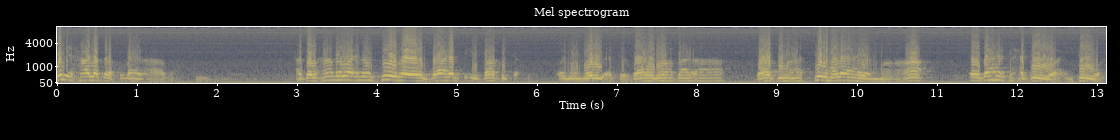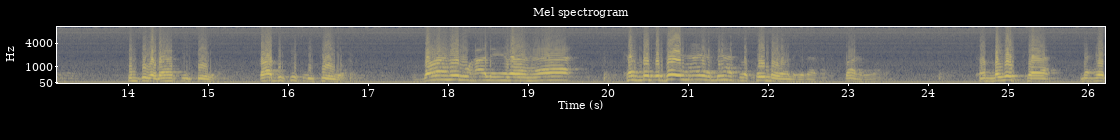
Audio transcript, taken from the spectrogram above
bilixaalataas ku daahir ahaada. Hadda waxaan rabaa inaan suurayo daahirka iyo baatinka daahir waa baatin aha sil maleahaya ma aha ee daahirka xagee waay intee waay silbiga daahirka intee waay baatinkiisa intee waay daahir waxaa la yihaahaa ka magdeyhaya mehaas la kulma waa la yihaahaa daahir waa ka magadka maxay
